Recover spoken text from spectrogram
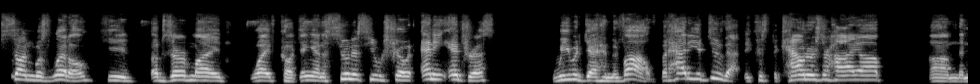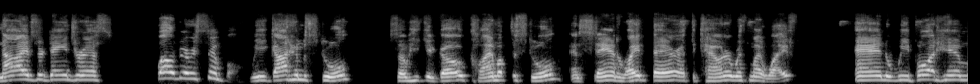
son was little, he observed my wife cooking. And as soon as he showed any interest, we would get him involved. But how do you do that? Because the counters are high up, um, the knives are dangerous. Well, very simple. We got him a stool so he could go climb up the stool and stand right there at the counter with my wife. And we bought him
